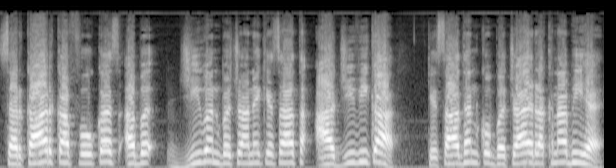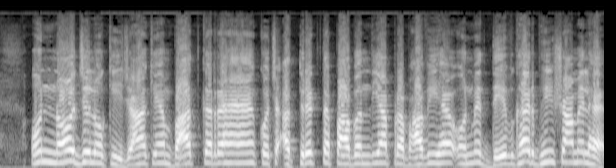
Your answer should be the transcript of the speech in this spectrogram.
सरकार का फोकस अब जीवन बचाने के साथ आजीविका के साधन को बचाए रखना भी है। उन नौ जिलों की जहाँ की हम बात कर रहे हैं कुछ अतिरिक्त पाबंदियाँ प्रभावी है उनमें देवघर भी शामिल है।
